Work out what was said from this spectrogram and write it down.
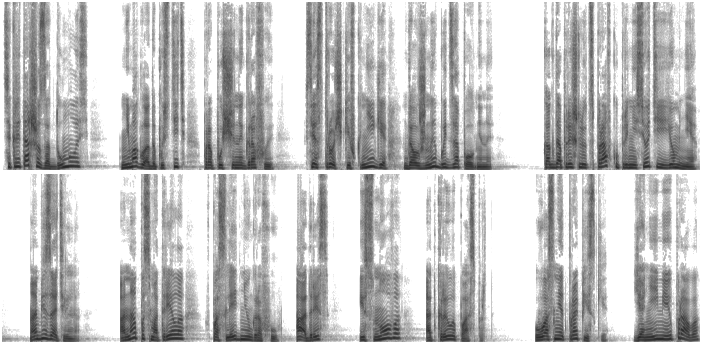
Секретарша задумалась, не могла допустить пропущенной графы. Все строчки в книге должны быть заполнены. Когда пришлют справку, принесете ее мне. Обязательно. Она посмотрела в последнюю графу. Адрес. И снова открыла паспорт. «У вас нет прописки. Я не имею права».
